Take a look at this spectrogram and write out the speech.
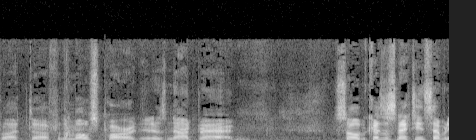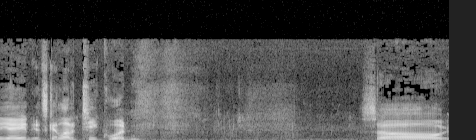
but uh, for the most part, it is not bad. So because it's 1978, it's got a lot of teak wood. So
